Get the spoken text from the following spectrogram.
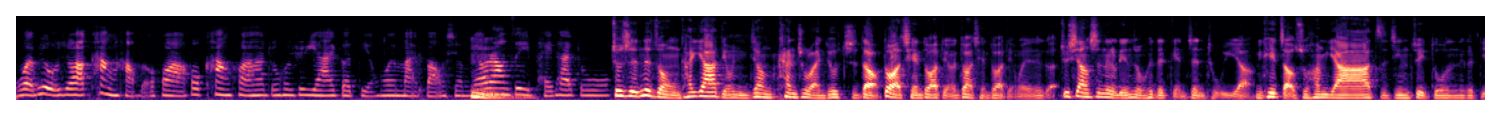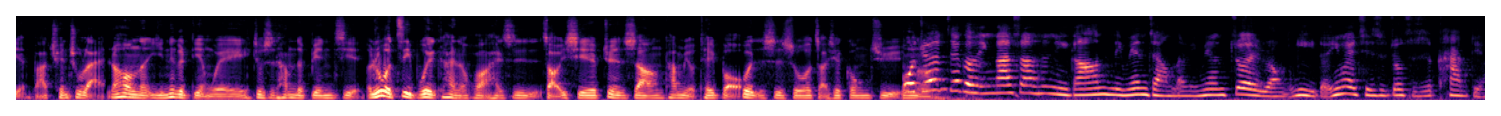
位，譬如说他看好的话或看坏，他就会去压一个点位买保险，不要让自己赔太多。就是那种他压点位，你这样看出来，你就知道多少钱多少点位多少钱多少点位那个，就像是那个联总会的点阵图一样，你可以找出他们压资金最多的那个点，把它圈出来，然后呢，以那个点为就是他们的边界。如果自己不会看的话，还是找一些券商，他们有 table，或者是说找一些工具。我觉得这个应该算是你刚刚里面讲的里面最容易的，因为其实就只是看点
